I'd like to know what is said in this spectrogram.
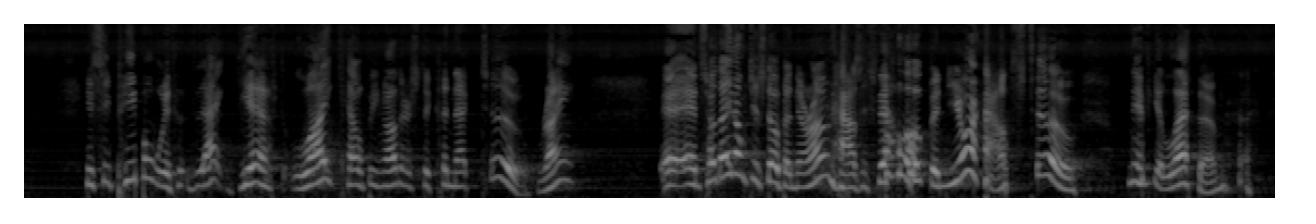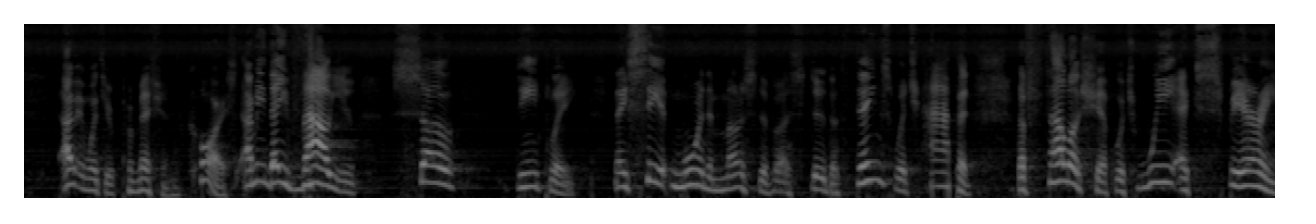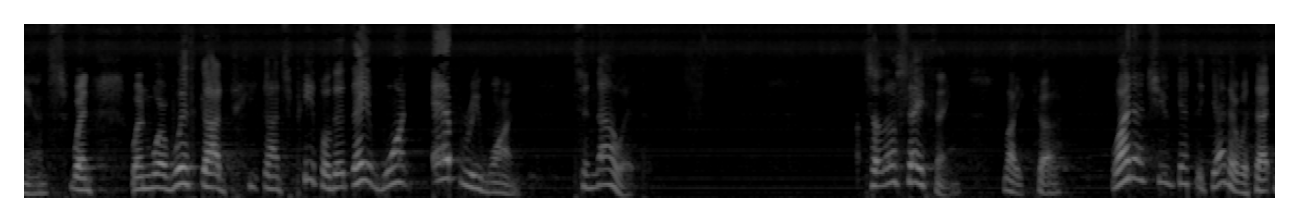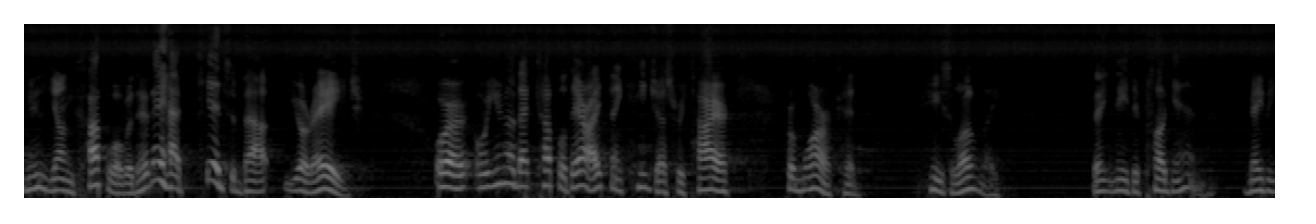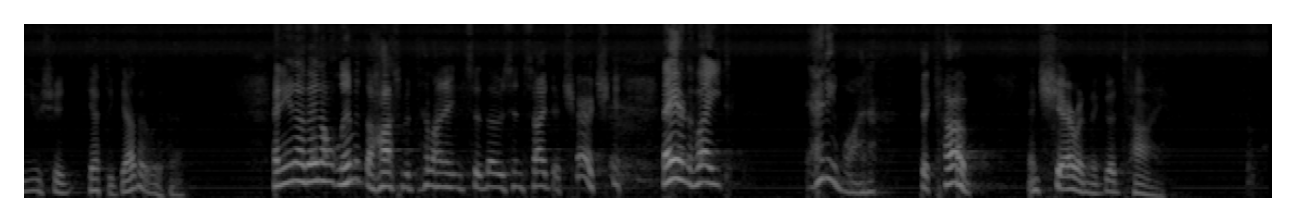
You see, people with that gift like helping others to connect too, right? And so they don't just open their own houses, they'll open your house too, if you let them. I mean, with your permission, of course. I mean, they value so deeply. They see it more than most of us do. The things which happen, the fellowship which we experience when, when we're with God, God's people, that they want everyone to know it. So they'll say things like, uh, why don't you get together with that new young couple over there? They had kids about your age. Or, or you know, that couple there, I think he just retired from work and he's lonely. They need to plug in. Maybe you should get together with them. And you know, they don't limit the hospitality to those inside the church. They invite anyone to come and share in the good time.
